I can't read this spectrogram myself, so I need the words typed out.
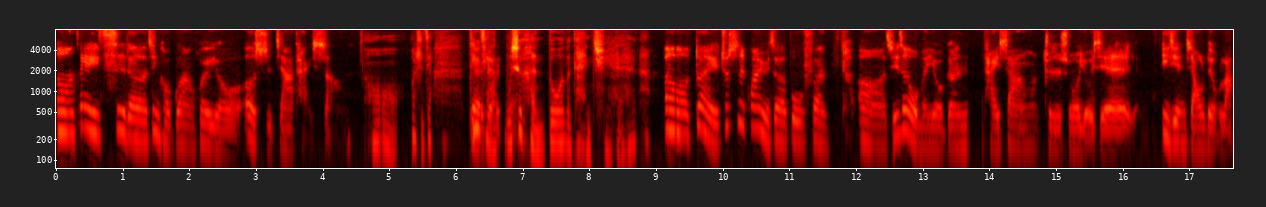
嗯、呃，这一次的进口博览会有二十家台商哦哦，二十家听起来不是很多的感觉。呃，对，就是关于这个部分，呃，其实这个我们有跟台商，就是说有一些。意见交流啦，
